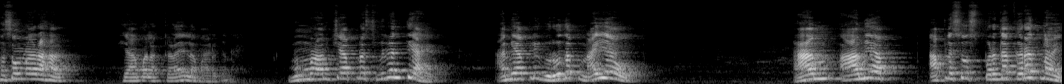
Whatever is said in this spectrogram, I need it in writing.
फसवणार आहात? हे आम्हाला कळायला मार्ग नाही. मग मग आमची आपणास विनंती आहे आम्ही आपले विरोधक नाही आहोत. आम आम्ही आप आपल्यासोबत स्पर्धा करत नाही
